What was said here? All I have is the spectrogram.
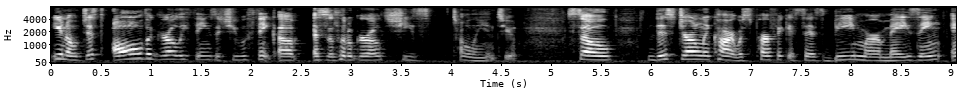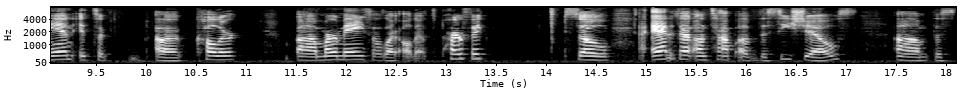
you know just all the girly things that you would think of as a little girl she's totally into so this journaling card was perfect it says be mermazing and it's a, a color uh, mermaid so i was like oh that's perfect so i added that on top of the seashells um, this,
